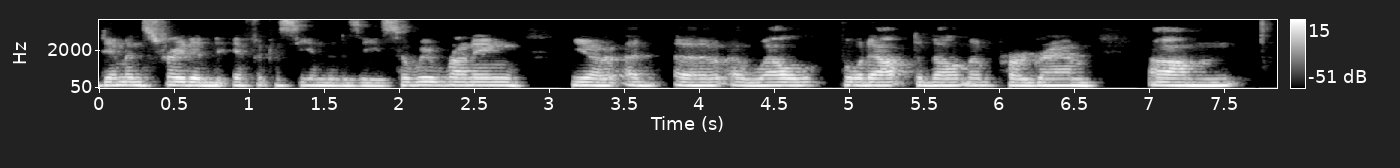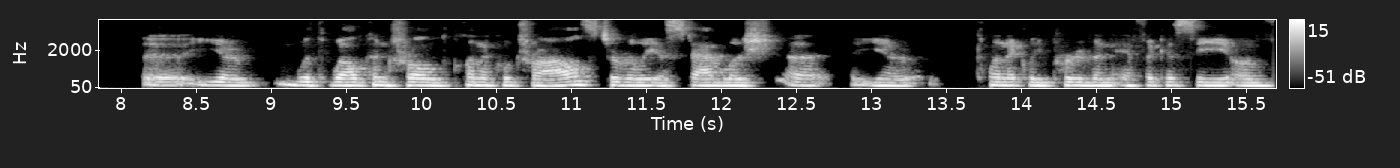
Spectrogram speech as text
demonstrated efficacy in the disease. So we're running you know a, a, a well thought out development program um, uh, you know with well controlled clinical trials to really establish uh, you know clinically proven efficacy of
